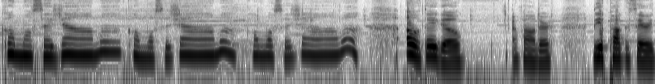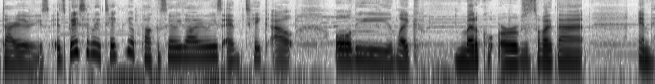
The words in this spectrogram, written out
¿Cómo se llama? ¿Cómo se llama? ¿Cómo se llama? Oh, there you go. I found her. The Apothecary Diaries. It's basically take the Apothecary Diaries and take out all the like medical herbs and stuff like that and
